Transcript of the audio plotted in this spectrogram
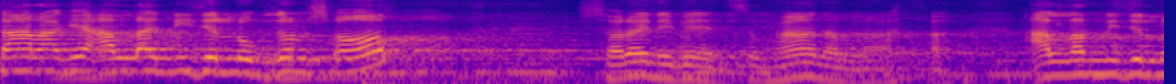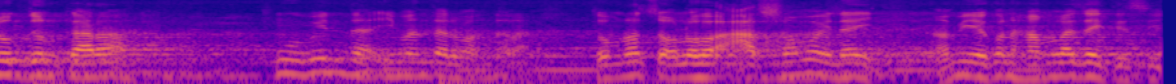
তার আগে আল্লাহ নিজের লোকজন সব সরাই নেবেন সুহান আল্লাহ আল্লাহর নিজের লোকজন কারা? মুমিন না ইমানদার বান্দারা, তোমরা চলো, আর সময় নাই, আমি এখন হামলা যাইতেছি।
